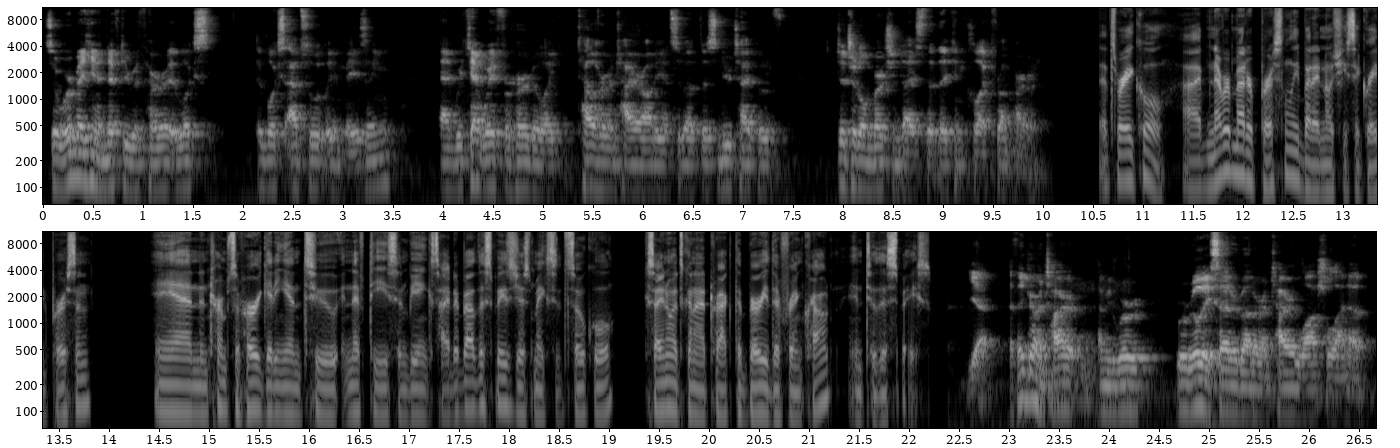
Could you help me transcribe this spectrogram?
So we're making a Nifty with her. It looks it looks absolutely amazing, and we can't wait for her to like tell her entire audience about this new type of digital merchandise that they can collect from her. That's very cool. I've never met her personally, but I know she's a great person. And in terms of her getting into NFTs and being excited about this space, just makes it so cool because I know it's going to attract a very different crowd into this space. Yeah, I think our entire, I mean, we're we're really excited about our entire launch lineup.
